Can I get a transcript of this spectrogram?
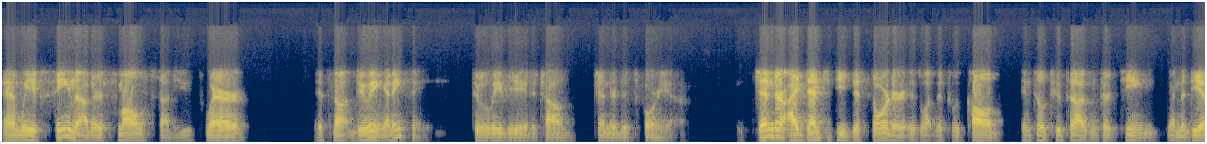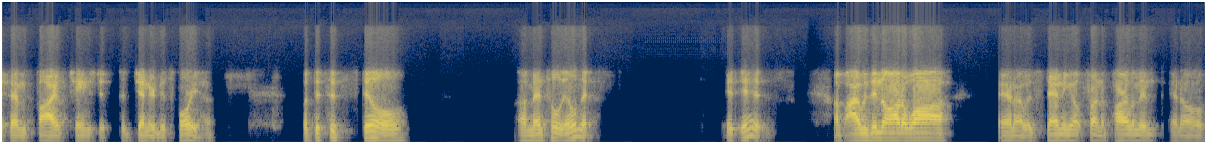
And we've seen other small studies where it's not doing anything to alleviate a child's gender dysphoria. Gender identity disorder is what this was called until 2013 when the DSM 5 changed it to gender dysphoria. But this is still a mental illness. It is. Um, I was in Ottawa and I was standing out front of Parliament, and a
